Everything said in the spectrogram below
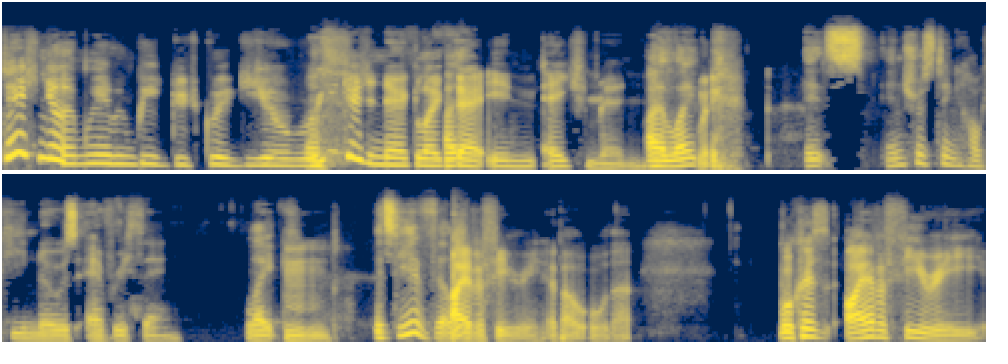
"That's not Evan Peters Quicksilver. He doesn't act like I- that in X Men." I like. Like, It's interesting how he knows everything. Like, mhm. is he a villain? I have a theory about all that. Well, because I have a theory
